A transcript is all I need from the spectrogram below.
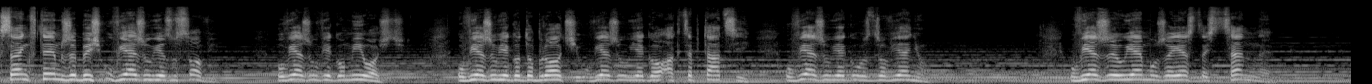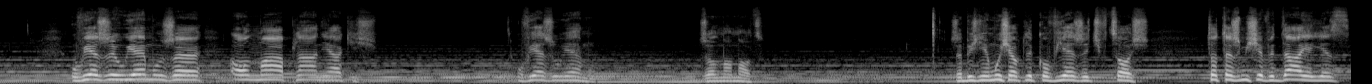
Sęk w tym, żebyś uwierzył Jezusowi, uwierzył w Jego miłość, uwierzył Jego dobroci, uwierzył Jego akceptacji, uwierzył Jego uzdrowieniu, uwierzył Jemu, że jesteś cenny, uwierzył Jemu, że On ma plan jakiś, uwierzył Jemu, że On ma moc. Żebyś nie musiał tylko wierzyć w coś. To też mi się wydaje jest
